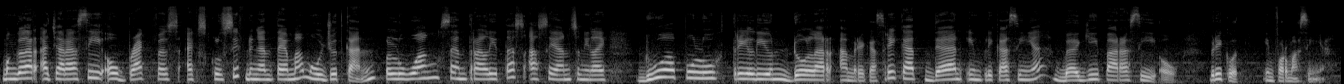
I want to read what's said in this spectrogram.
menggelar acara CEO Breakfast eksklusif dengan tema mewujudkan peluang sentralitas ASEAN senilai 20 triliun dolar Amerika Serikat dan implikasinya bagi para CEO. Berikut informasinya.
